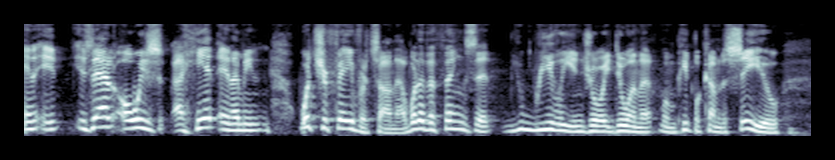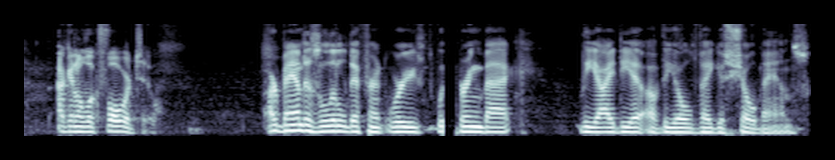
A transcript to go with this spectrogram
And it, is that always a hit? And I mean, what's your favorites on that? What are the things that you really enjoy doing that when people come to see you are going to look forward to? Our band is a little different. We, we bring back the idea of the old Vegas show bands.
